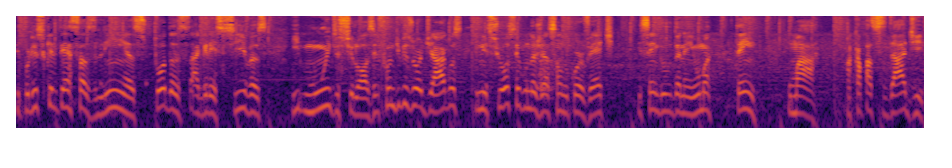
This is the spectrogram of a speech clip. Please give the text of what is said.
e por isso que ele tem essas linhas todas agressivas e muito estilosas. Ele foi um divisor de águas, iniciou a segunda geração do Corvette e sem dúvida nenhuma tem uma, uma capacidade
